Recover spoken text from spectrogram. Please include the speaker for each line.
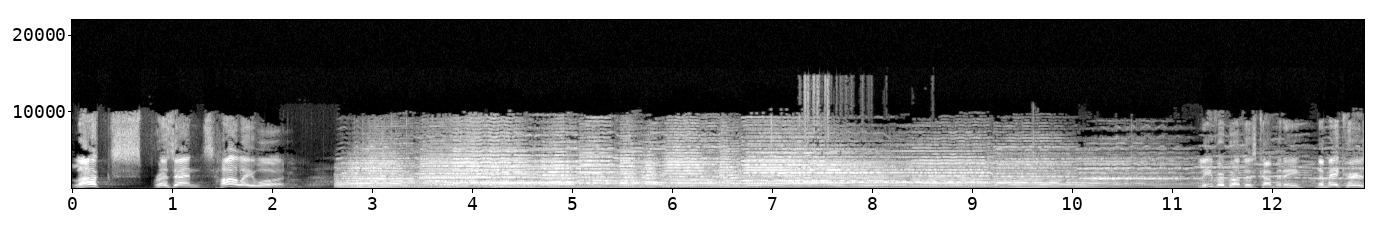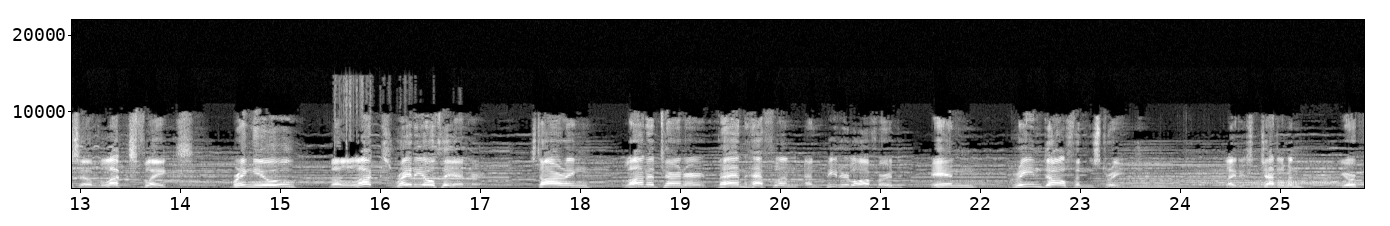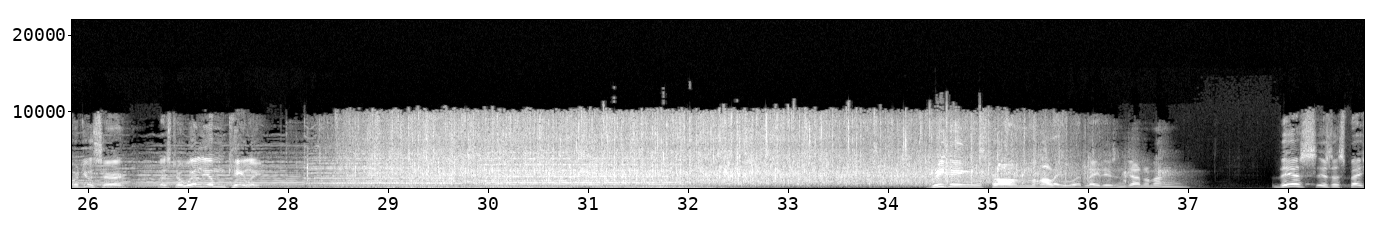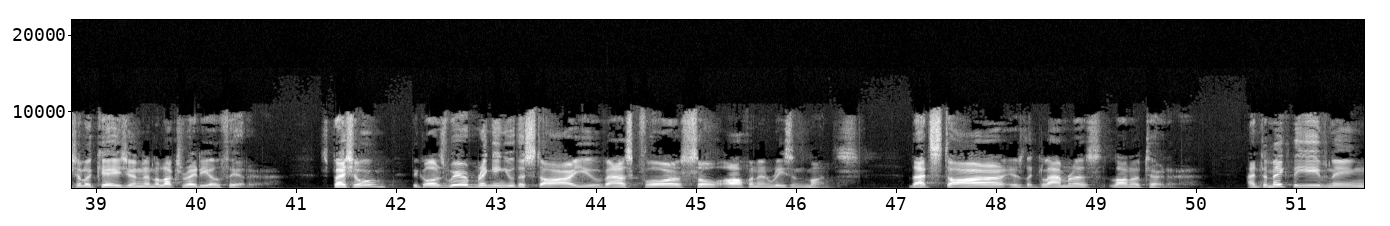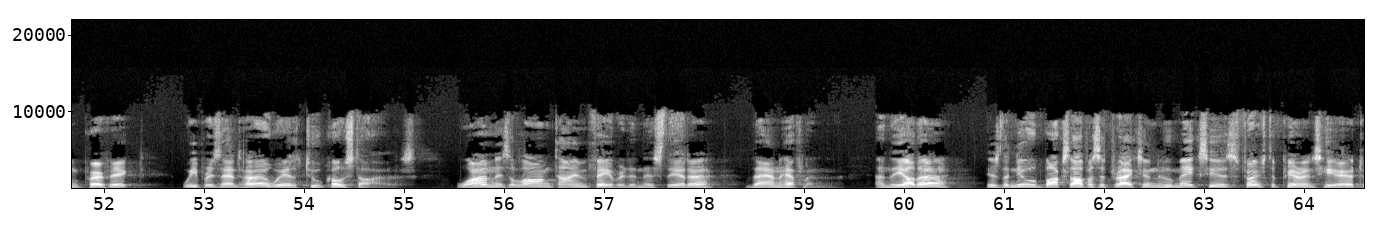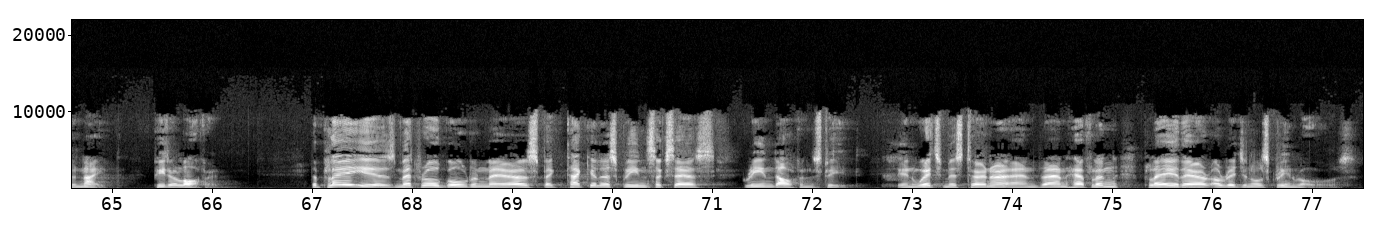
Speaker 1: Lux presents Hollywood. Lever Brothers Company, the makers of Lux Flakes, bring you the Lux Radio Theater, starring Lana Turner, Van Heflin, and Peter Lawford in Green Dolphin Street. Ladies and gentlemen, your producer, Mr. William Keighley.
Speaker 2: Greetings from Hollywood, ladies and gentlemen. This is a special occasion in the Lux Radio Theater. Special because we're bringing you the star you've asked for so often in recent months. That star is the glamorous Lana Turner. And to make the evening perfect, we present her with two co stars. One is a longtime favorite in this theater, Van Heflin, and the other is the new box office attraction who makes his first appearance here tonight, Peter Lawford. The play is Metro Goldwyn Mayer's spectacular screen success, Green Dolphin Street, in which Miss Turner and Van Heflin play their original screen roles.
